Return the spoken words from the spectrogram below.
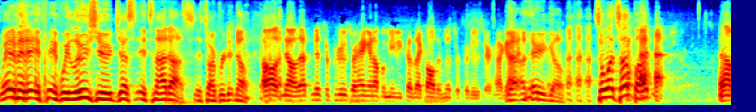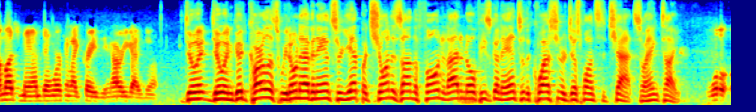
Wait a minute. If, if we lose you, just it's not us. It's our producer. no. Oh no, that's Mr. Producer hanging up on me because I called him Mr. Producer. I got Yeah, it. there you go. So what's up, bud? Not much, man. Been working like crazy. How are you guys doing? Doing doing good, Carlos. We don't have an answer yet, but Sean is on the phone, and I don't know if he's going to answer the question or just wants to chat. So hang tight. Well,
